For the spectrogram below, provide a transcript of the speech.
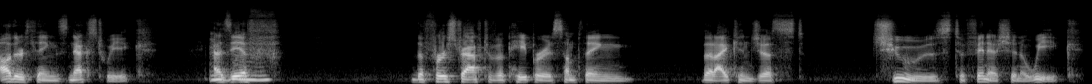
other things next week, as if the first draft of a paper is something that I can just choose to finish in a week.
